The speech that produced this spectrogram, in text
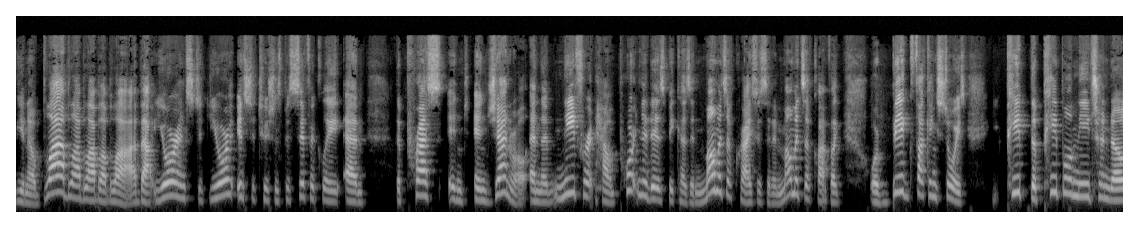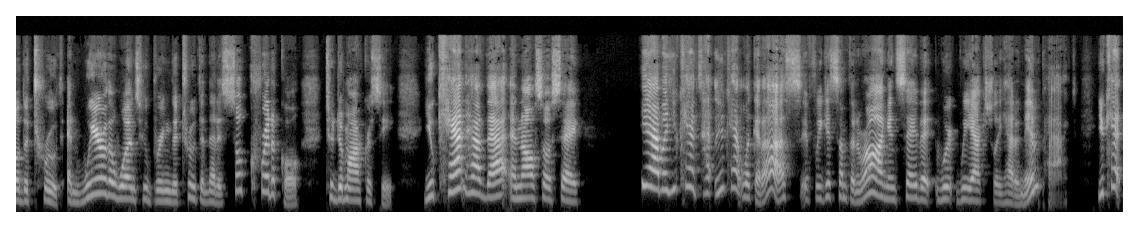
you know blah blah blah blah blah about your insti- your institution specifically and the press in, in general and the need for it, how important it is, because in moments of crisis and in moments of conflict or big fucking stories, pe- the people need to know the truth. And we're the ones who bring the truth. And that is so critical to democracy. You can't have that and also say, yeah, but you can't you can't look at us if we get something wrong and say that we we actually had an impact. You can't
